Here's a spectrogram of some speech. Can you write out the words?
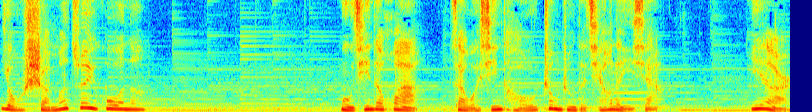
有什么罪过呢？母亲的话在我心头重重地敲了一下，因而。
